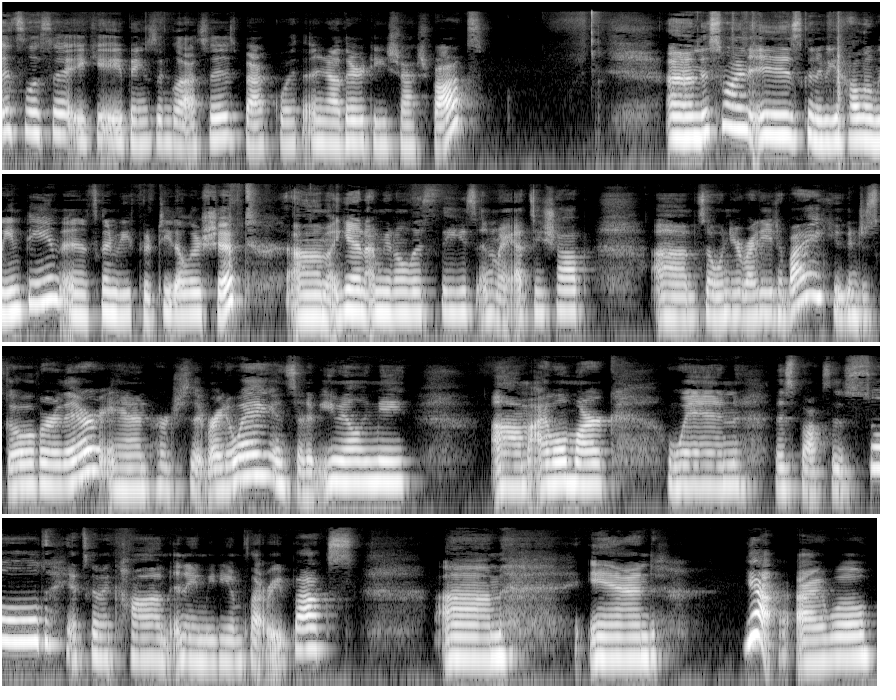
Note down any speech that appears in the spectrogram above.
it's Lyssa, aka Bangs and Glasses, back with another Destash box. Um, this one is going to be Halloween themed and it's going to be $50 shipped. Um, again, I'm going to list these in my Etsy shop. Um, so when you're ready to buy, you can just go over there and purchase it right away instead of emailing me. Um, I will mark when this box is sold. It's going to come in a medium flat rate box. Um, and yeah, I will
